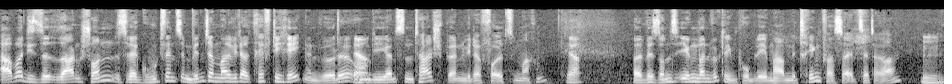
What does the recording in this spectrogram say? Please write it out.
Aber diese sagen schon, es wäre gut, wenn es im Winter mal wieder kräftig regnen würde, Ja. um die ganzen Talsperren wieder voll zu machen. Ja. Weil wir sonst irgendwann wirklich ein Problem haben mit Trinkwasser etc. Mhm.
